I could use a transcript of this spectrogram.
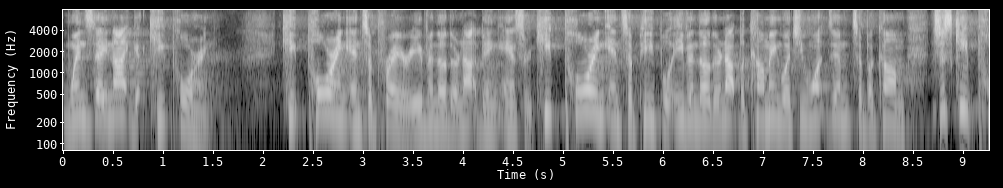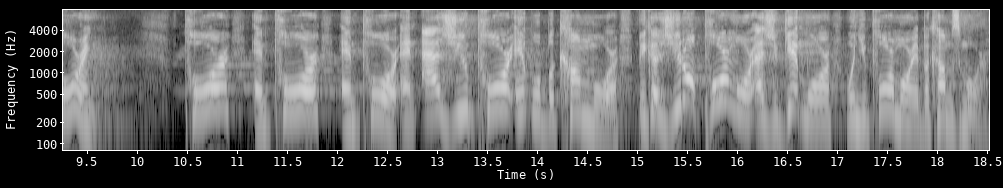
Wednesday night, keep pouring. Keep pouring into prayer even though they're not being answered. Keep pouring into people even though they're not becoming what you want them to become. Just keep pouring. Pour and pour and pour. And as you pour, it will become more because you don't pour more as you get more. When you pour more, it becomes more.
